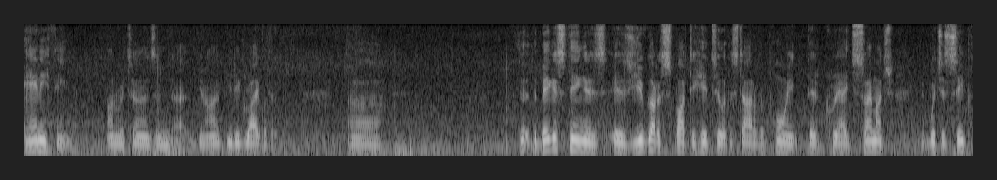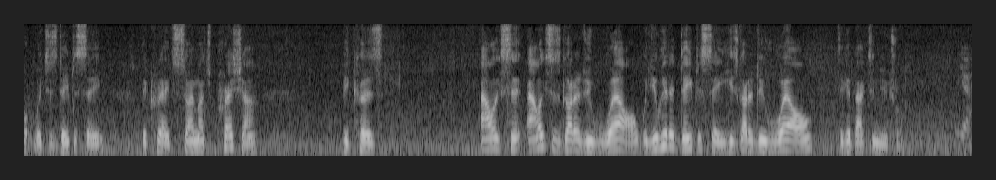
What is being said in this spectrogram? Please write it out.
anything on returns, and uh, you know you did great with it. Uh, the, the biggest thing is is you've got a spot to hit to at the start of a point that creates so much, which is po- which is deep to C, that creates so much pressure because Alex Alex has got to do well. When you hit a deep to C, he's got to do well to get back to neutral. Yeah.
